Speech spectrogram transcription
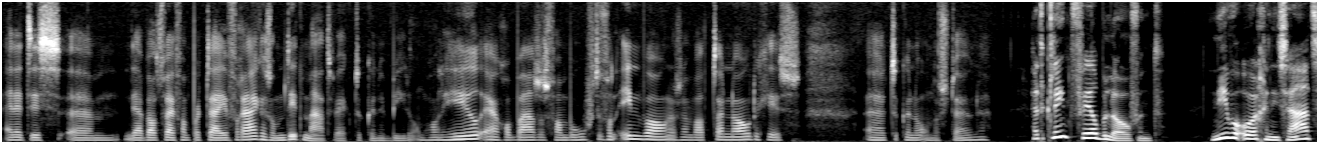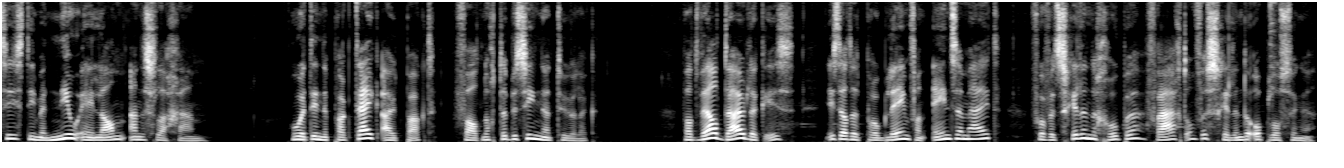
En het is um, ja, wat wij van partijen vragen, is om dit maatwerk te kunnen bieden. Om gewoon heel erg op basis van behoeften van inwoners en wat daar nodig is, uh, te kunnen ondersteunen. Het klinkt veelbelovend. Nieuwe organisaties die met nieuw elan aan de slag gaan. Hoe het in de praktijk uitpakt, valt nog te bezien natuurlijk. Wat wel duidelijk is, is dat het probleem van eenzaamheid voor verschillende groepen vraagt om verschillende oplossingen.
